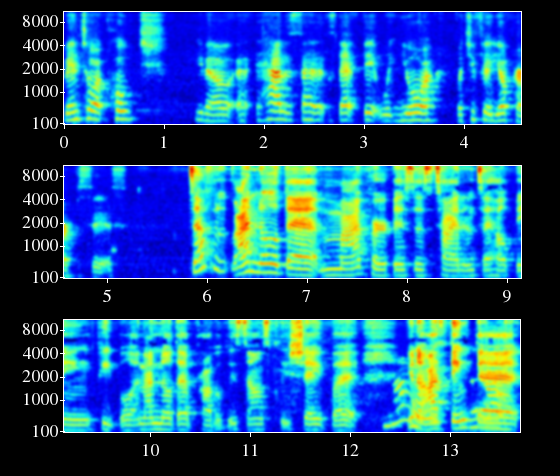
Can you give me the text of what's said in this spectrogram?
mentor, coach? You know, how does that, does that fit with your what you feel your purpose is? definitely i know that my purpose is tied into helping people and i know that probably sounds cliche but no, you know i think no. that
